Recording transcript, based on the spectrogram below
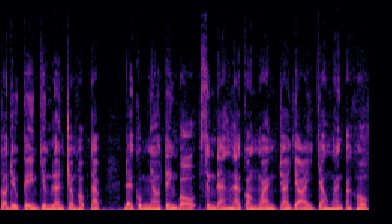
có điều kiện dâng lên trong học tập để cùng nhau tiến bộ, xứng đáng là con ngoan trò giỏi cháu ngoan bác Hồ.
